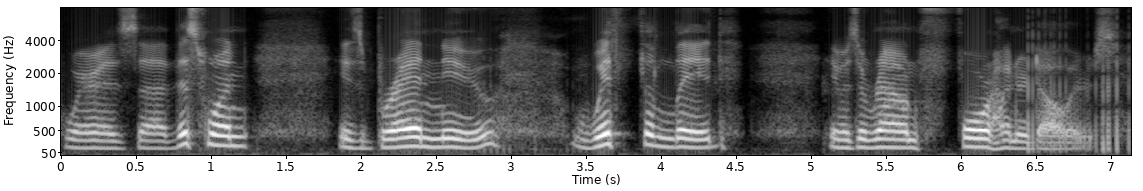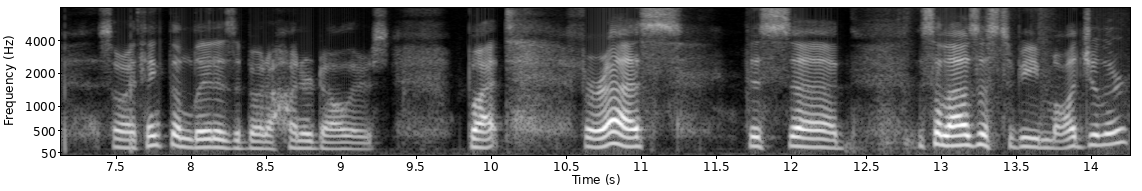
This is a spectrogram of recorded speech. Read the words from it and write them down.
Whereas uh, this one is brand new with the lid. It was around four hundred dollars. So I think the lid is about a hundred dollars. But for us, this uh, this allows us to be modular.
